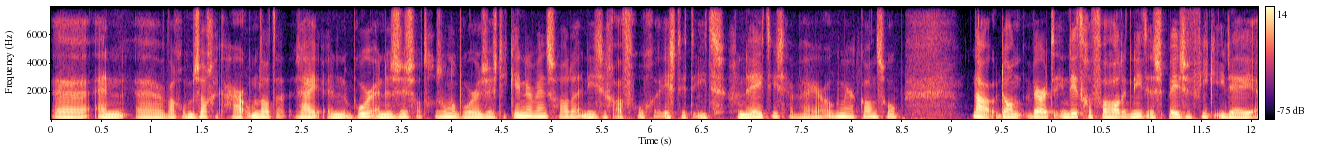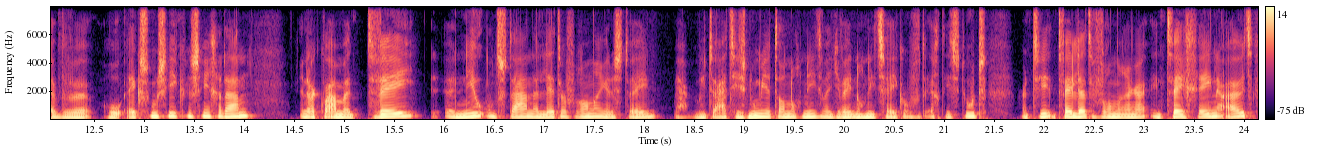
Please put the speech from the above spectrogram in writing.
Eh, en eh, waarom zag ik haar? Omdat zij een broer en een zus had, gezonde broer en zus die kinderwens hadden. En die zich afvroegen, is dit iets genetisch? Hebben wij er ook meer kans op? Nou, dan werd in dit geval, had ik niet een specifiek idee, hebben we whole exome sequencing gedaan. En daar kwamen twee eh, nieuw ontstaande letterveranderingen. Dus twee mutaties noem je het dan nog niet, want je weet nog niet zeker of het echt iets doet. Maar twee, letterveranderingen in twee genen uit.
